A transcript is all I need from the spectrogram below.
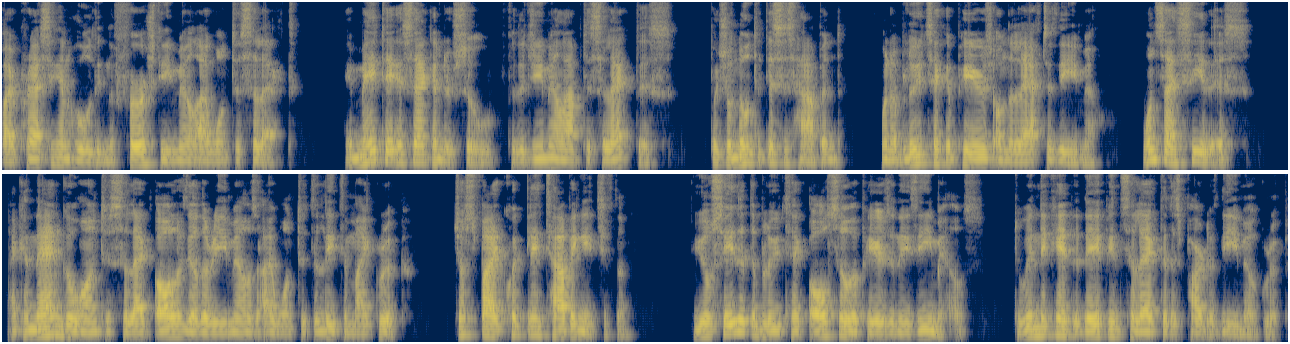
by pressing and holding the first email I want to select. It may take a second or so for the Gmail app to select this, but you'll note that this has happened when a blue tick appears on the left of the email. Once I see this, I can then go on to select all of the other emails I want to delete in my group, just by quickly tabbing each of them. You'll see that the blue tick also appears in these emails to indicate that they've been selected as part of the email group,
